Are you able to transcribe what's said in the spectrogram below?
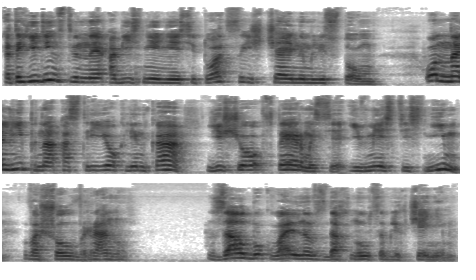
Это единственное объяснение ситуации с чайным листом. Он налип на острие клинка еще в термосе и вместе с ним вошел в рану. Зал буквально вздохнул с облегчением.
